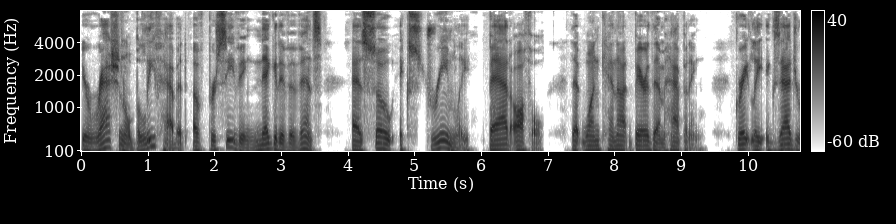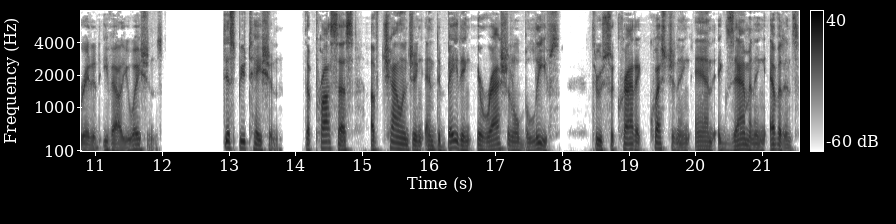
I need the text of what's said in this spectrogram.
irrational belief habit of perceiving negative events as so extremely bad awful that one cannot bear them happening, greatly exaggerated evaluations. Disputation, the process of challenging and debating irrational beliefs through Socratic questioning and examining evidence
